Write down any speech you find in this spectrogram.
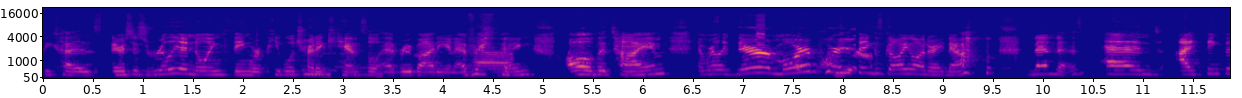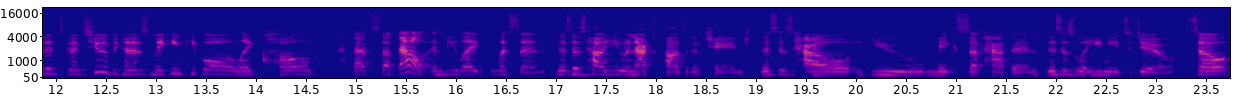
because there's this really annoying thing where people try to cancel mm-hmm. everybody and everything yeah. all the time and we're like there are more important yeah. things going on right now than this and i think that it's good too because it's making people like call that stuff out and be like, listen, this is mm-hmm. how you enact positive change. This is how you make stuff happen. This is what you need to do. So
